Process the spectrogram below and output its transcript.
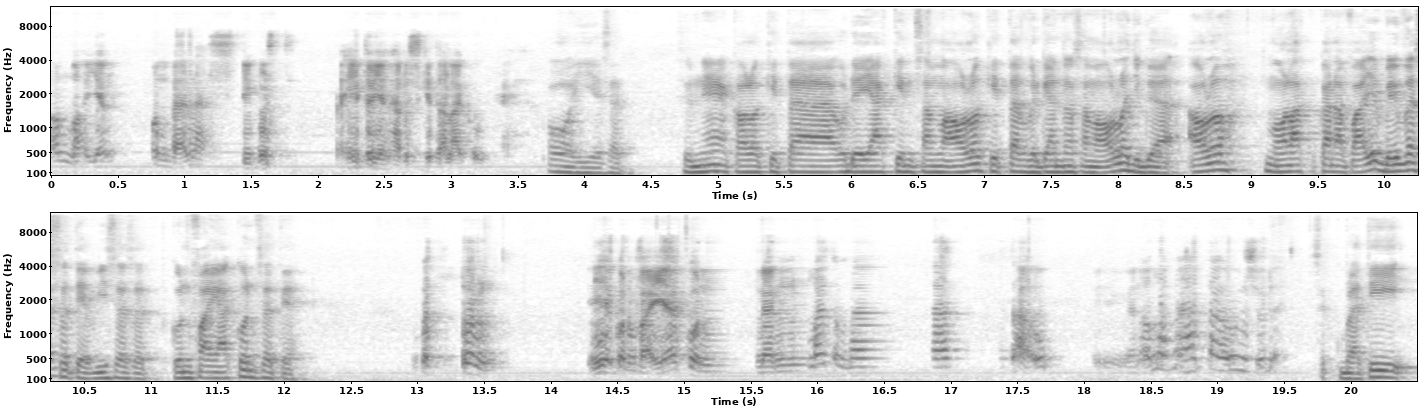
Allah yang membalas di Gusti nah itu yang harus kita lakukan. Oh iya Sat. Sebenarnya kalau kita udah yakin sama Allah kita bergantung sama Allah juga Allah mau lakukan apa aja bebas Sat ya? Bisa Sat. Kun fayakun Sat ya? Betul. Iya kun fayakun dan Allah tahu. Allah maha tahu sudah. Berarti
